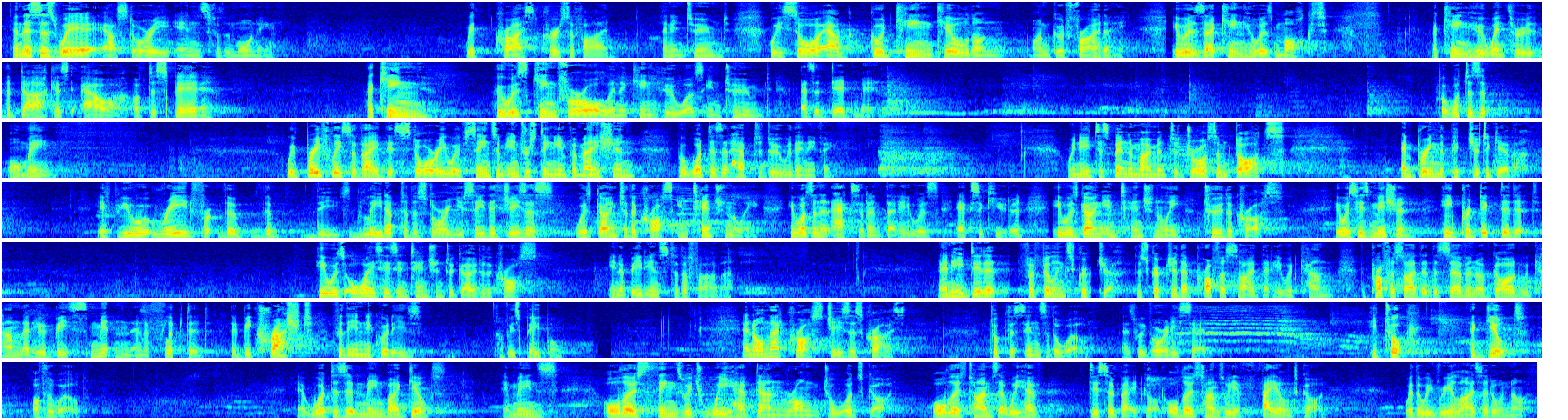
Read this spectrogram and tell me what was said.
And this is where our story ends for the morning. With Christ crucified and entombed. We saw our good king killed on, on Good Friday. He was a king who was mocked, a king who went through the darkest hour of despair, a king who was king for all, and a king who was entombed as a dead man. But what does it all mean? We've briefly surveyed this story, we've seen some interesting information, but what does it have to do with anything? We need to spend a moment to draw some dots and bring the picture together. If you read the, the, the lead up to the story, you see that Jesus was going to the cross intentionally. He wasn't an accident that he was executed. He was going intentionally to the cross. It was his mission. He predicted it. He was always his intention to go to the cross in obedience to the Father. And he did it fulfilling scripture, the scripture that prophesied that he would come, the prophesied that the servant of God would come, that he would be smitten and afflicted, that would be crushed for the iniquities of his people. And on that cross, Jesus Christ took the sins of the world, as we've already said. He took the guilt of the world. And what does it mean by guilt? It means all those things which we have done wrong towards God. All those times that we have disobeyed God. All those times we have failed God, whether we realize it or not.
